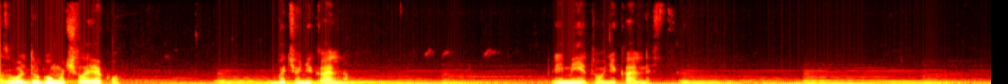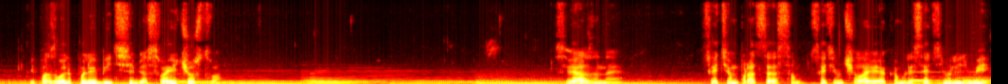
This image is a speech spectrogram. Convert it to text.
Позволь другому человеку быть уникальным. Прими эту уникальность. И позволь полюбить себе свои чувства, связанные с этим процессом, с этим человеком или с этими людьми.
